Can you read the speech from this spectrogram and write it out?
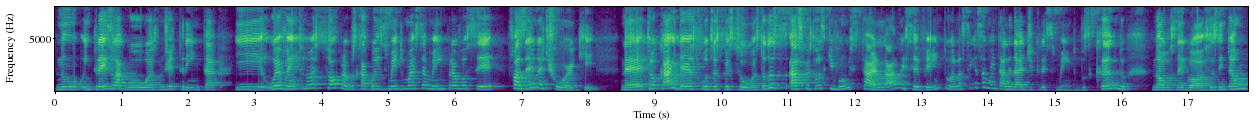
no, em Três Lagoas, no G30. E o evento não é só para buscar conhecimento, mas também para você fazer network né, trocar ideias com outras pessoas. Todas as pessoas que vão estar lá nesse evento, elas têm essa mentalidade de crescimento, buscando novos negócios. Então,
